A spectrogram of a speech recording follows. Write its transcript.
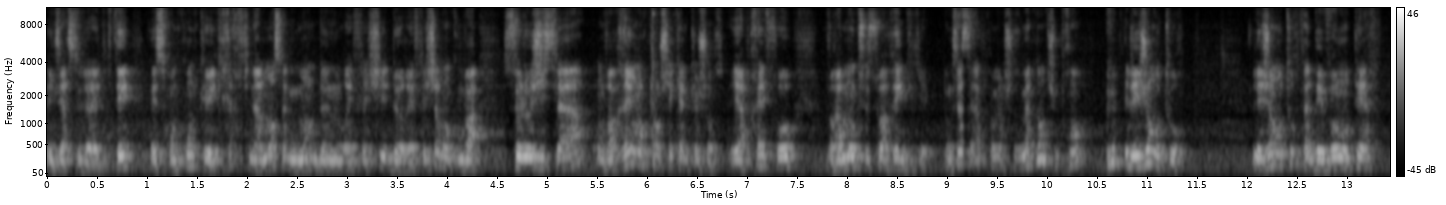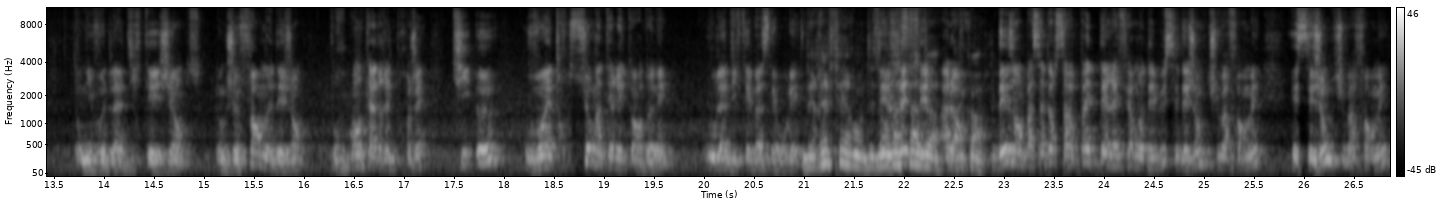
l'exercice de la dictée et se rendre compte que écrire finalement ça nous demande de nous réfléchir, de réfléchir. Donc on va ce logiciel-là, on va réenclencher quelque chose. Et après il faut vraiment que ce soit régulier. Donc ça c'est la première chose. Maintenant tu prends les gens autour les gens autour, tu as des volontaires au niveau de la dictée géante. Donc je forme des gens pour encadrer le projet qui, eux, vont être sur un territoire donné où la dictée va se dérouler. Des référents, des, ambassadeurs. Alors, des ambassadeurs, ça va pas être des référents au début, c'est des gens que tu vas former. Et ces gens que tu vas former,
